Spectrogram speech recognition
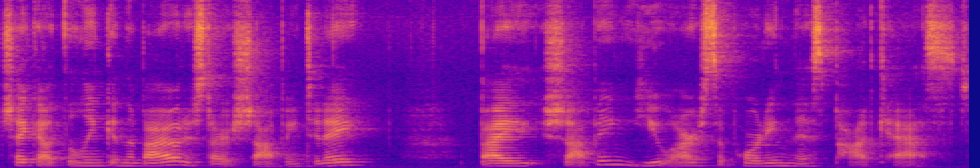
Check out the link in the bio to start shopping today. By shopping, you are supporting this podcast.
